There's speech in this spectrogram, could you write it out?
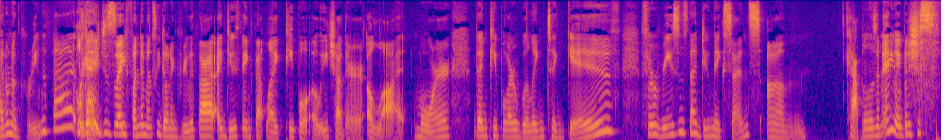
I don't agree with that. Like I just I fundamentally don't agree with that. I do think that like people owe each other a lot more than people are willing to give for reasons that do make sense. Um capitalism anyway but it's just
